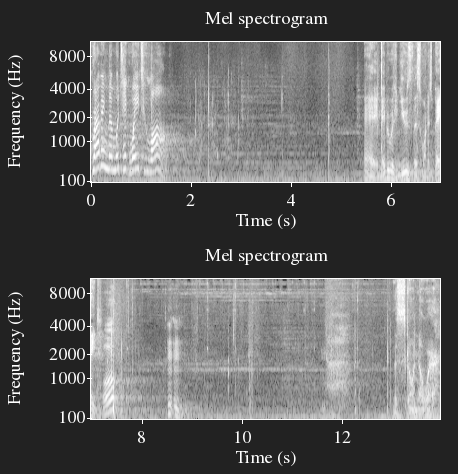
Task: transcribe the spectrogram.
Grabbing them would take way too long. Hey, maybe we could use this one as bait. Oh, This is going nowhere.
